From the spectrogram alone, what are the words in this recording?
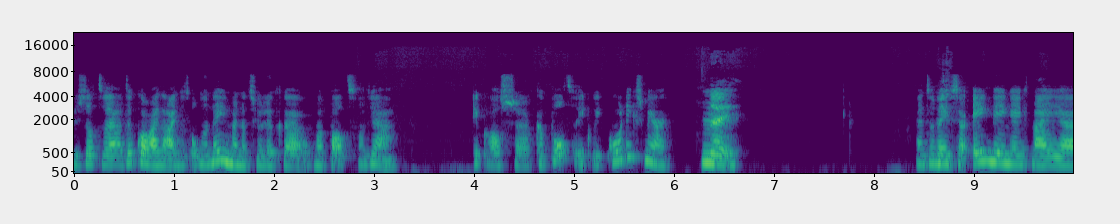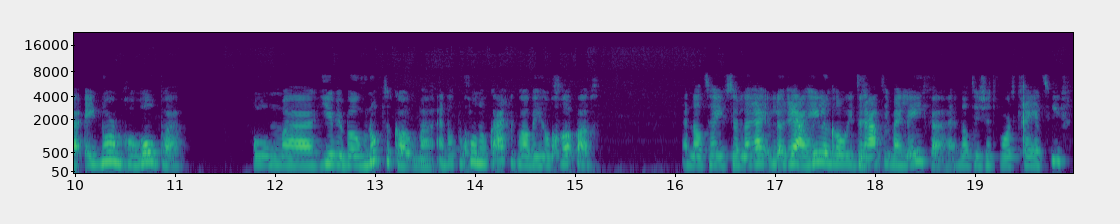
Dus dat, toen kwam uiteindelijk het ondernemen natuurlijk eh, op mijn pad. Want ja, ik was eh, kapot. Ik, ik kon niks meer. Nee. En toen heeft er één ding heeft mij enorm geholpen om hier weer bovenop te komen. En dat begon ook eigenlijk wel weer heel grappig. En dat heeft een ja, hele rode draad in mijn leven. En dat is het woord creatief.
